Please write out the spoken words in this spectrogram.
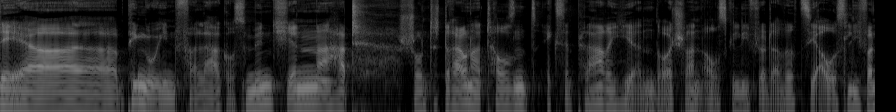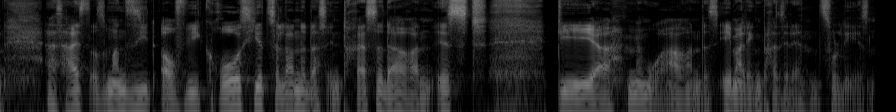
Der Pinguin Verlag aus München hat schon 300.000 Exemplare hier in Deutschland ausgeliefert oder wird sie ausliefern. Das heißt also, man sieht auch, wie groß hierzulande das Interesse daran ist, die äh, Memoiren des ehemaligen Präsidenten zu lesen.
